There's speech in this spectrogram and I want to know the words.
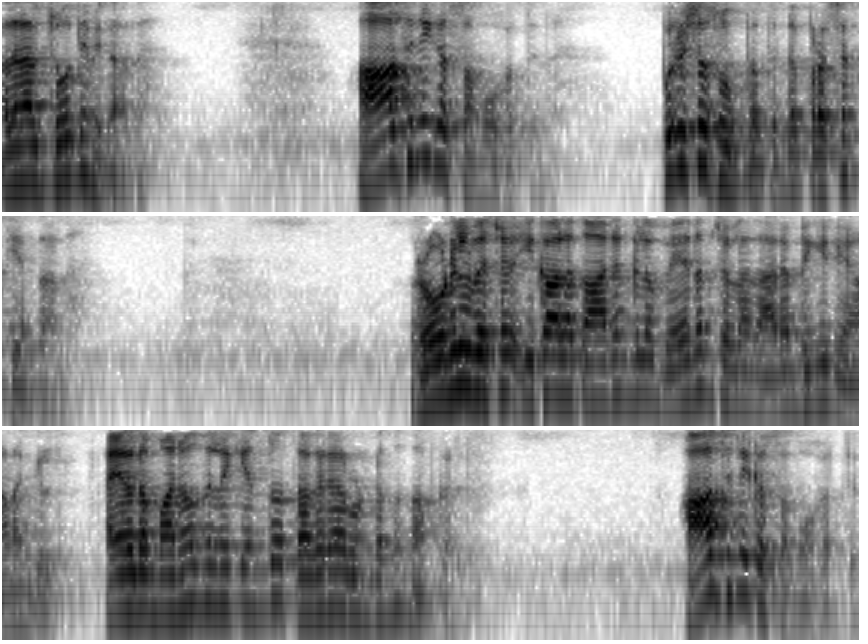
അതിനാൽ ചോദ്യം ഇതാണ്. ആധുനിക സമൂഹത്തിന് പുരുഷ സൂക്തത്തിന്റെ പ്രസക്തി എന്താണ്? റോഡിൽ വെച്ച് ഇക്കാലത്ത് ആരെങ്കിലും വേദം ചൊല്ലാൻ ആരംഭിക്കുകയാണെങ്കിൽ അയാളുടെ മനോനിലയ്ക്ക് എന്തോ തകരാറുണ്ടെന്ന് നാം കരുതും. ആധുനിക സമൂഹത്തിൽ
